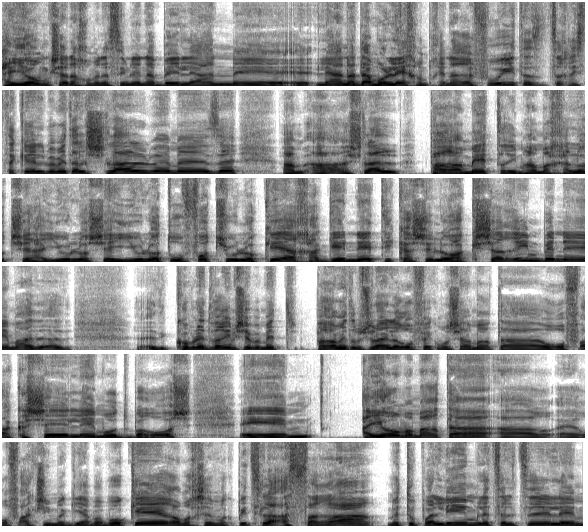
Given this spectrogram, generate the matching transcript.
היום כשאנחנו מנסים לנבא לאן, אה, לאן אדם הולך מבחינה רפואית, אז צריך להסתכל באמת על שלל אה, זה, השלל פרמטרים, המחלות שהיו לו, שיהיו לו, התרופות שהוא לוקח, הגנטיקה שלו, הקשרים ביניהם, כל מיני דברים שבאמת פרמטרים שאולי לרופא, כמו שאמרת, או רופאה קשה לאמוד בראש. אמ, היום אמרת, הרופאה כשהיא מגיעה בבוקר, המחשב מקפיץ לה עשרה מטופלים לצלצל אליהם.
